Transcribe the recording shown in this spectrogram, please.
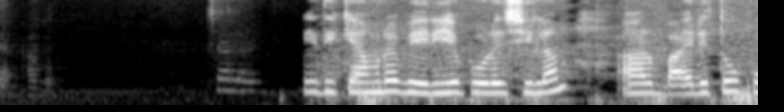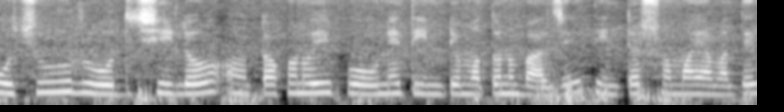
দেখাবো। চলো। এদিকে আমরা বেরিয়ে পড়েছিলাম, আর বাইরে তো প্রচুর রোদ ছিল। তখন ওই পৌনে তিনটে মতন বাজে। তিনটার সময় আমাদের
